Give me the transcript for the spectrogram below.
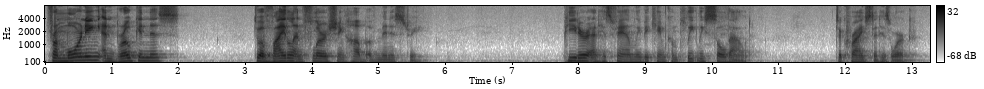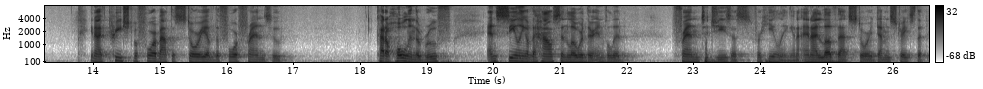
from mourning and brokenness to a vital and flourishing hub of ministry. Peter and his family became completely sold out to Christ and his work. You know, I've preached before about the story of the four friends who cut a hole in the roof and ceiling of the house and lowered their invalid friend to Jesus for healing. And, and I love that story. It demonstrates the,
